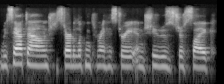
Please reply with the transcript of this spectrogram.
we sat down, she started looking through my history, and she was just like,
